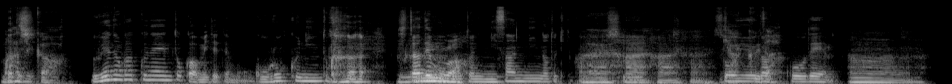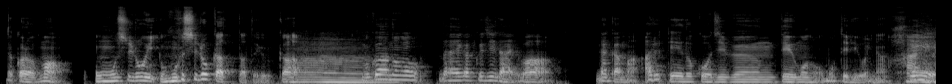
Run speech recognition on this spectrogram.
マジか上の学年とかを見てても56人とか 下でも本当に23人の時とかもあるし、そういう学校で。うん。だからまあ面白い面白かったというか、うん。僕はあの大学時代はなんかまあある程度こう自分っていうものを持てるようになって、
